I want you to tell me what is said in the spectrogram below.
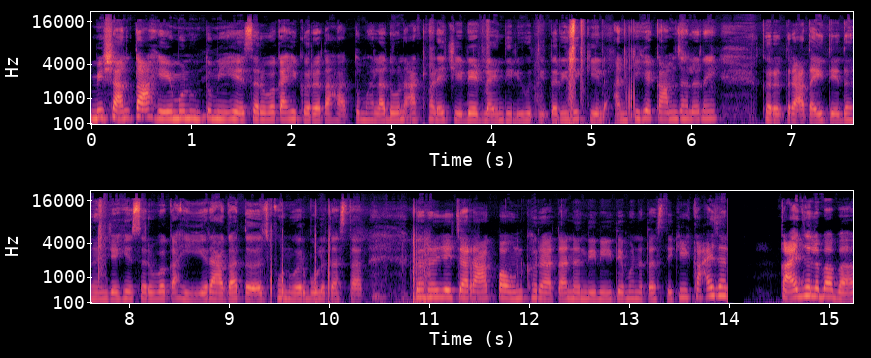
मी शांत आहे म्हणून तुम्ही हे सर्व काही करत आहात. तुम्हाला दोन आठवड्याची डेडलाईन दिली होती तरी देखील आणखी हे काम झालं नाही. खरं तर आता इथे धनंजय हे सर्व काही रागातच फोनवर बोलत असतात. धनंजयचा राग पाहून खरं आता नंदिनी इथे म्हणत असते की काय झालं? काय झालं बाबा?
